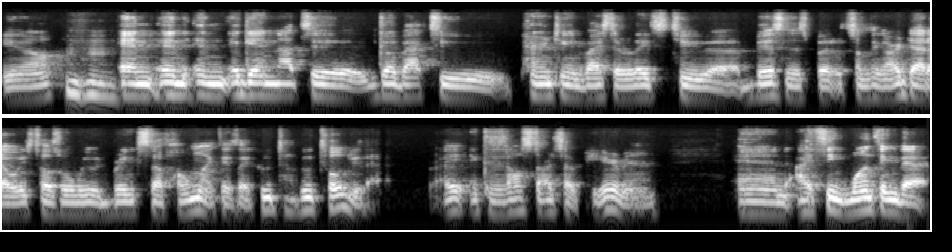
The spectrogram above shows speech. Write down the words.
you know. Mhm. And and and again, not to go back to parenting advice that relates to uh, business, but it's something our dad always tells when we would bring stuff home like this, like who t- who told you that, right? Because it all starts up here, man. And I think one thing that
